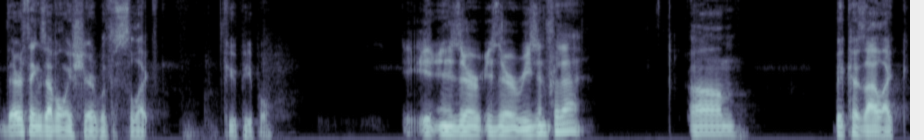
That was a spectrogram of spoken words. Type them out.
there are things i've only shared with a select few people is there is there a reason for that um because i like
